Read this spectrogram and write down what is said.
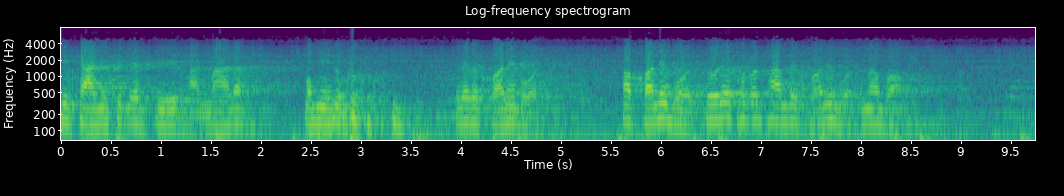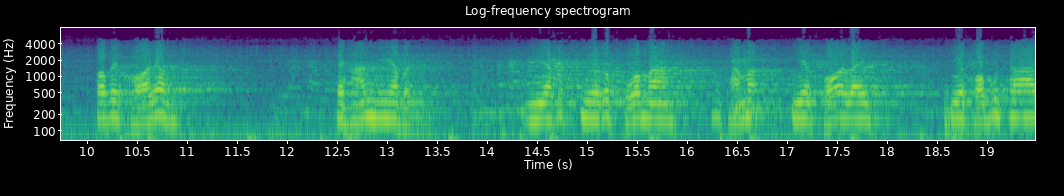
พี่ชายนี่สิบเอ็ดปีผ่านมาแล้ว ผมันมีลูกเลยไปขอในโบสถ์พอขอในโบสถ์ตัวเรื่องพระประธานไปขอในโบสถ์มาบอก พอไปขอแล้วไปหาเมียบ่นเมียก็เมียก็ผัวมาถามว่าเมียขออะไร เมียขอผู้ชาย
